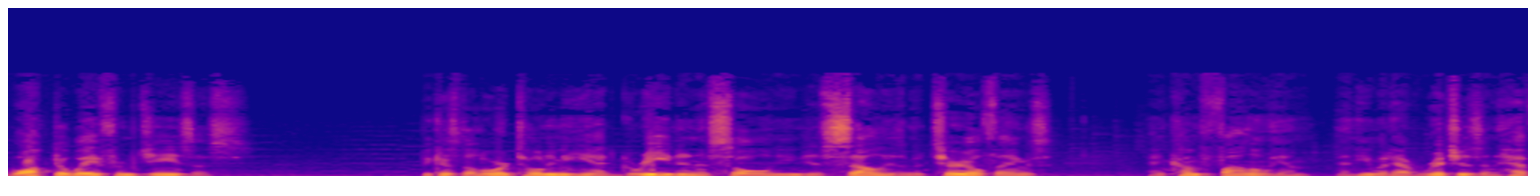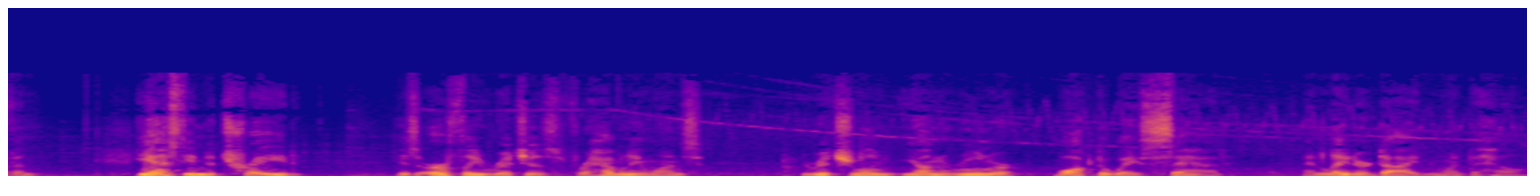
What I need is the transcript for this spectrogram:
walked away from Jesus because the Lord told him he had greed in his soul and he needed to sell his material things and come follow him, and he would have riches in heaven. He asked him to trade his earthly riches for heavenly ones. The rich young ruler walked away sad and later died and went to hell.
